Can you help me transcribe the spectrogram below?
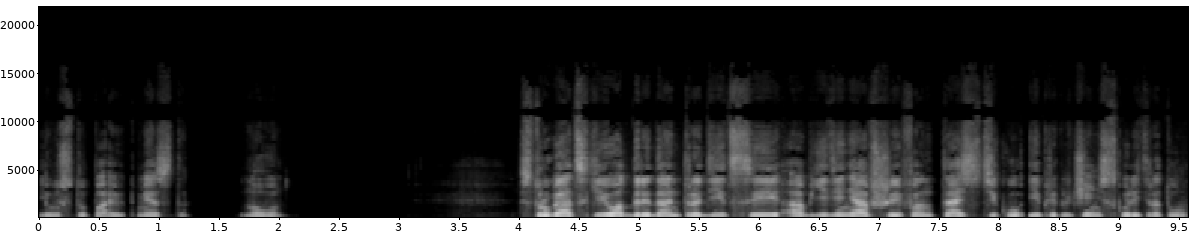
и уступают место новым. Стругацкие отдали дань традиции, объединявшей фантастику и приключенческую литературу,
